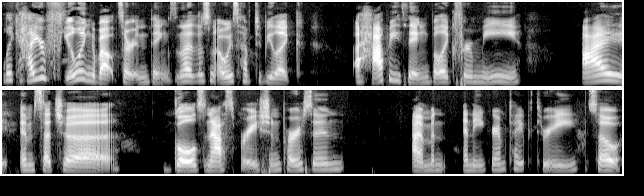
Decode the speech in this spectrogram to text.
like how you're feeling about certain things and that doesn't always have to be like a happy thing but like for me i am such a goals and aspiration person. I'm an enneagram type 3 so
